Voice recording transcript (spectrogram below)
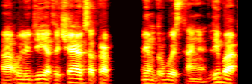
у людей отличаются от проблем в другой стране. Либо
